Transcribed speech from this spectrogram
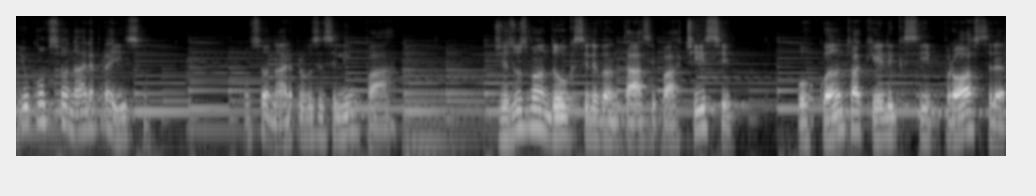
E o confessionário é para isso. O confessionário é para você se limpar. Jesus mandou que se levantasse e partisse, porquanto aquele que se prostra,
